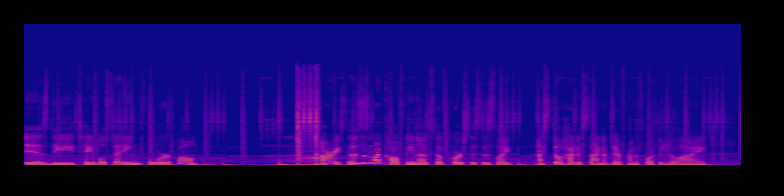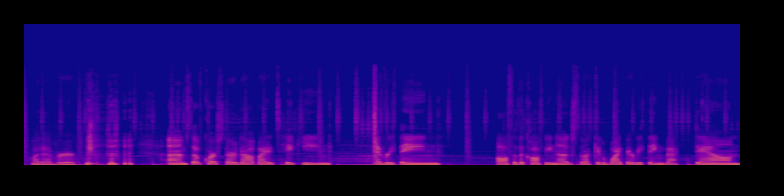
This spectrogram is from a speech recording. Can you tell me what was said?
is the table setting for fall. All right, so this is my coffee nook. So of course, this is like I still had to sign up there from the Fourth of July, whatever. um, so of course, started out by taking everything off of the coffee nook so I could wipe everything back down.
